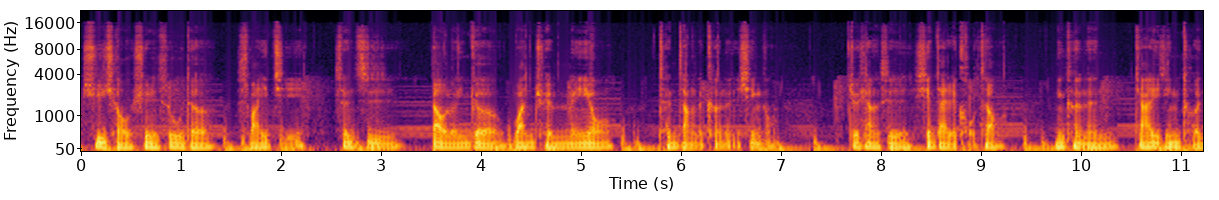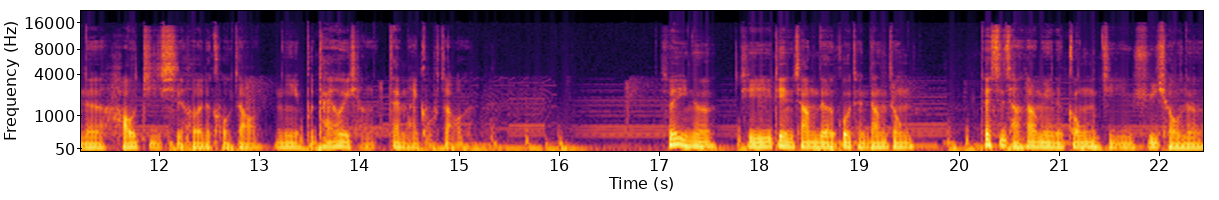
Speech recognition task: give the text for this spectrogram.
需求迅速的衰竭，甚至到了一个完全没有成长的可能性哦。就像是现在的口罩，你可能家里已经囤了好几十盒的口罩，你也不太会想再买口罩了。所以呢，其实电商的过程当中，在市场上面的供给与需求呢，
